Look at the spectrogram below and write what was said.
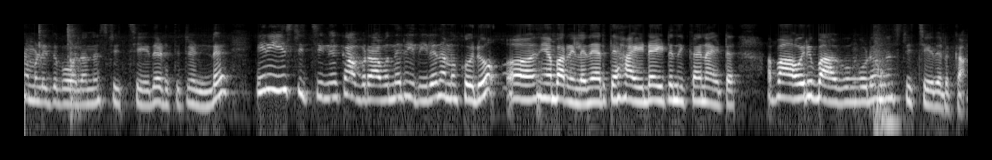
നമ്മൾ ഇതുപോലെ ഒന്ന് സ്റ്റിച്ച് ചെയ്ത് എടുത്തിട്ടുണ്ട്. ഇനി ഈ സ്റ്റിച്ചിങ് കവറാവുന്ന രീതിയിൽ നമുക്കൊരു ഞാൻ പറഞ്ഞില്ലേ നേരത്തെ ഹൈഡായിട്ട് നിൽക്കാനായിട്ട്. അപ്പോൾ ആ ഒരു ഭാഗവും കൂടി ഒന്ന് സ്റ്റിച്ച് ചെയ്തെടുക്കാം.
